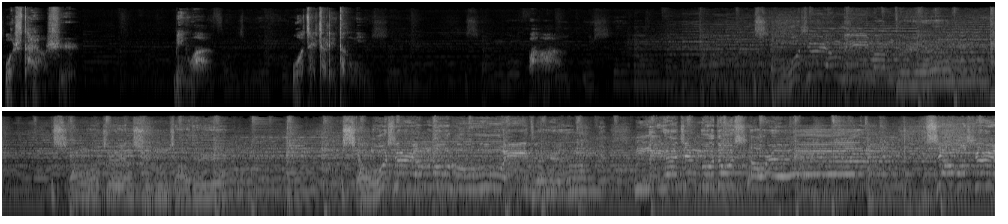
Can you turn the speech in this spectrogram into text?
我是太阳石。明晚我在这里等你，晚安。像我这样迷茫的人，像我这样寻找的人，像我这样碌碌无为的人，你还见过多少人？像我这样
